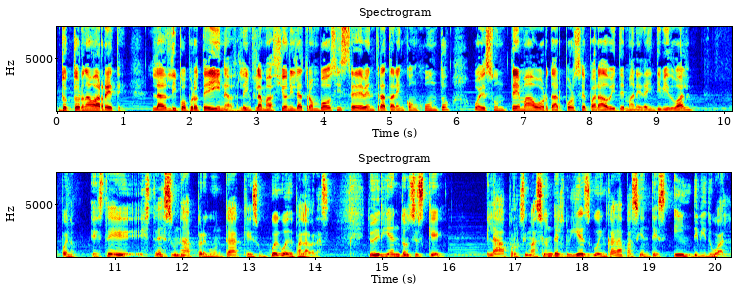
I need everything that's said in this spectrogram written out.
Doctor Navarrete, ¿las lipoproteínas, la inflamación y la trombosis se deben tratar en conjunto o es un tema a abordar por separado y de manera individual? Bueno, este, esta es una pregunta que es un juego de palabras. Yo diría entonces que la aproximación del riesgo en cada paciente es individual.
